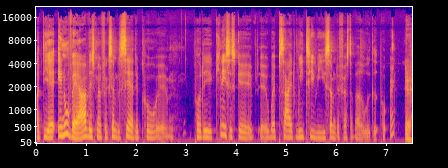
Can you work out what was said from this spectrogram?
Og de er endnu værre, hvis man for eksempel ser det på, øh, på det kinesiske øh, website WeTV, som det først har været udgivet på. Ikke? Ja.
